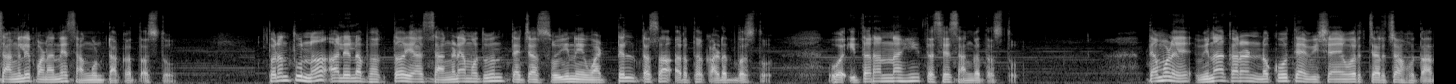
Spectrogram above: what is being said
चांगलेपणाने सांगून टाकत असतो. परंतु न आलेला भक्त या सांगण्यामधून त्याच्या सोयीने वाटेल तसा अर्थ काढत बसतो. व इतरांनाही तसे सांगत असतो. त्यामुळे विनाकारण नको त्या विषयावर चर्चा होतात.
